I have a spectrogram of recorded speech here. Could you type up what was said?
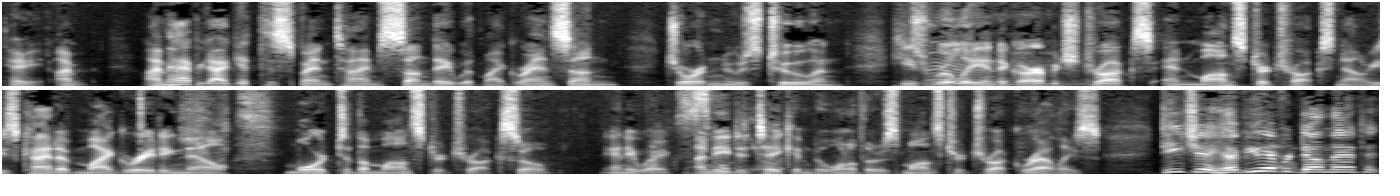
Hey, I'm I'm happy I get to spend time Sunday with my grandson Jordan, who's two, and he's really into garbage trucks and monster trucks now. He's kind of migrating now more to the monster truck. So anyway, I need to take him to one of those monster truck rallies. DJ, have you ever done that?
